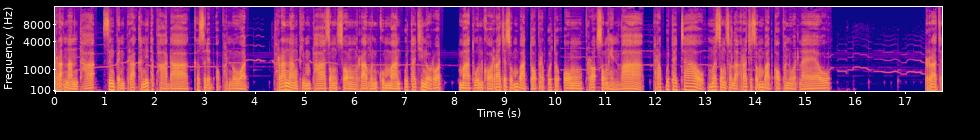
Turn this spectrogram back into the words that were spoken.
พระนันทะซึ่งเป็นพระคณิธพาดาก็เสด็จออกผนวด พระนางพิมพาทรงส่งราหุลกุมมารพุทธชินรสมาทูลขอราชสมบัติต่อพระพุทธองค์ เพราะทรงเห็นว่าพระพุทธเจ้าเมื่อทรงสละราชสมบัติออกผนวดแล้ว ราช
